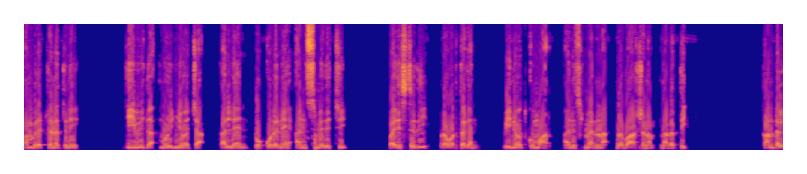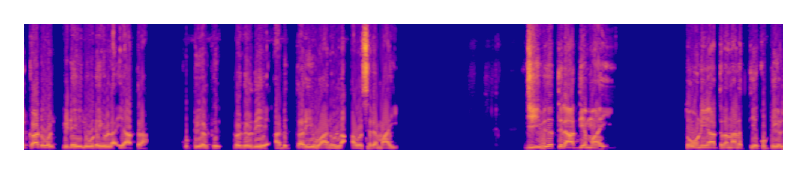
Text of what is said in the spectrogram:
സംരക്ഷണത്തിന് ജീവിത മുഴിഞ്ഞുവച്ച കല്ലേൻ പൊക്കുടനെ അനുസ്മരിച്ച് പരിസ്ഥിതി പ്രവർത്തകൻ വിനോദ് കുമാർ അനുസ്മരണ പ്രഭാഷണം നടത്തി. കണ്ടൽക്കാടുകൾക്കിടയിലൂടെയുള്ള യാത്ര കുട്ടികൾക്ക് പ്രകൃതിയെ അടുത്തറിയുവാനുള്ള അവസരമായി. ജീവിതത്തിൽ ആദ്യമായി തോണിയാത്ര നടത്തിയ കുട്ടികൾ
